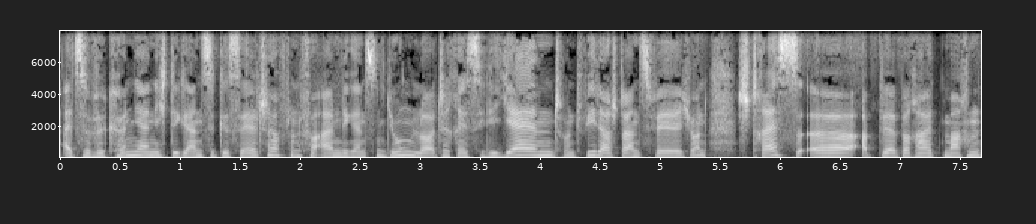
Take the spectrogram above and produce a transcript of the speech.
Also wir können ja nicht die ganze Gesellschaft und vor allem die ganzen jungen Leute resilient und widerstandsfähig und stressabwehrbereit äh, machen,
